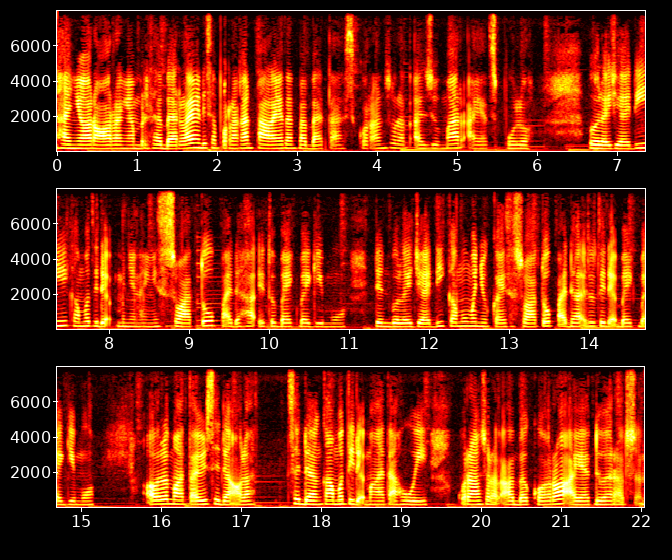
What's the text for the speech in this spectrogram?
Hanya orang-orang yang bersabarlah yang disempurnakan pahalanya tanpa batas. Quran Surat Az-Zumar ayat 10 boleh jadi kamu tidak menyenangi sesuatu padahal itu baik bagimu dan boleh jadi kamu menyukai sesuatu padahal itu tidak baik bagimu. Allah mengetahui sedang Allah sedang kamu tidak mengetahui. Quran surat Al-Baqarah ayat 216.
